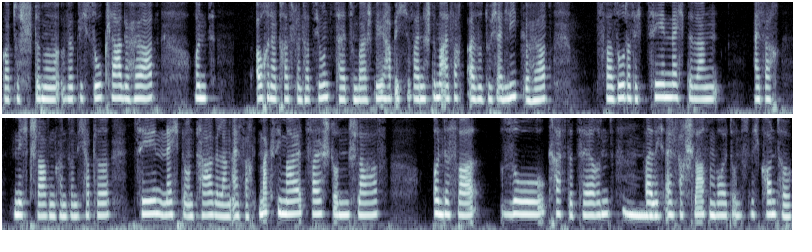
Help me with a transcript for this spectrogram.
Gottes Stimme wirklich so klar gehört. Und auch in der Transplantationszeit zum Beispiel habe ich seine Stimme einfach, also durch ein Lied gehört. Es war so, dass ich zehn Nächte lang einfach nicht schlafen konnte. Und ich hatte zehn Nächte und Tage lang einfach maximal zwei Stunden Schlaf. Und es war so kräftezehrend, mhm. weil ich einfach schlafen wollte und es nicht konnte.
